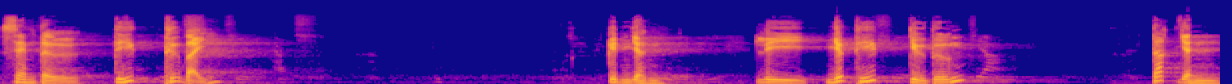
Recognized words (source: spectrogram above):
Xem từ tiết thứ bảy. Kinh dân. Ly nhất thiết chư tướng. Tác danh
